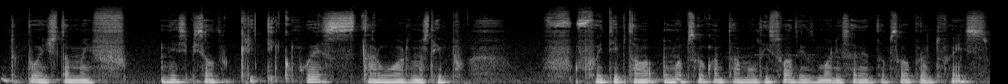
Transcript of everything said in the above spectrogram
depois também nesse episódio crítico é Star Wars, mas tipo foi tipo tá, uma pessoa quando está amaldiçoada e o demónio sai dentro da pessoa, pronto, foi isso.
